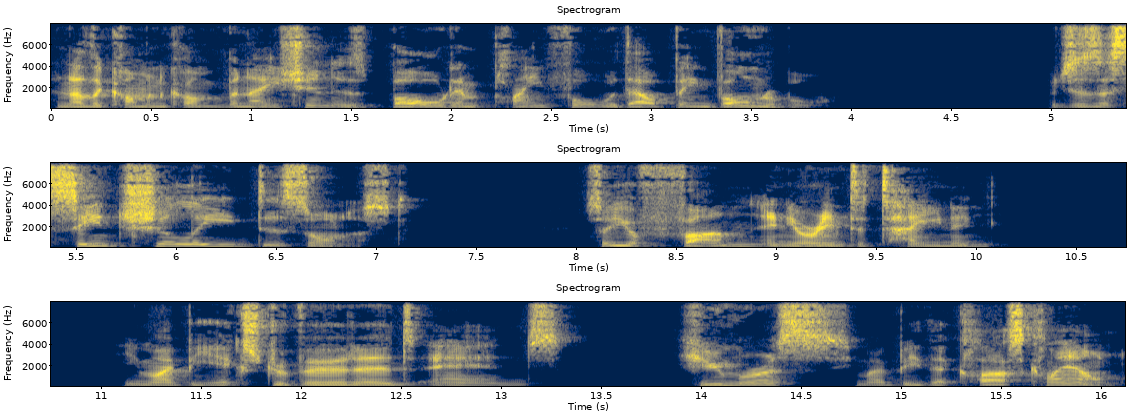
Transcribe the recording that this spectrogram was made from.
Another common combination is bold and plainful without being vulnerable, which is essentially dishonest. So you're fun and you're entertaining. You might be extroverted and humorous. You might be the class clown.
